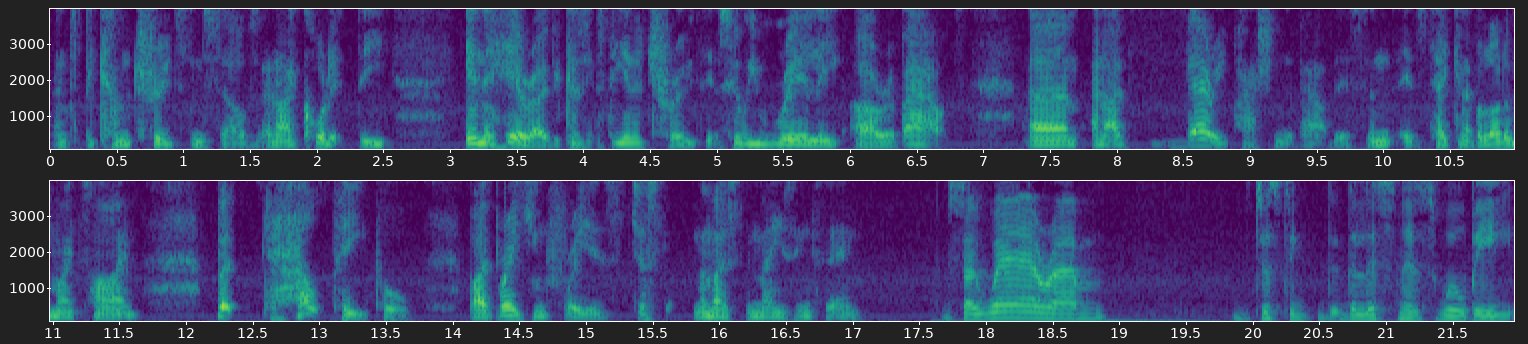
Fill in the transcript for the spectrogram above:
and to become true to themselves. And I call it the inner hero because it's the inner truth, it's who we really are about. Um, and I'm very passionate about this, and it's taken up a lot of my time. But to help people by breaking free is just the most amazing thing. So, where um, just to, the listeners will be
